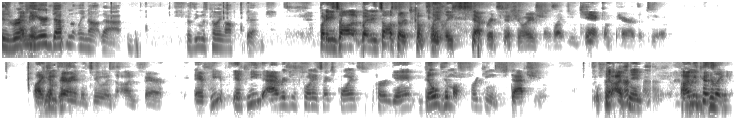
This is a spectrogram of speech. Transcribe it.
His rookie I mean- year, definitely not that, because he was coming off the bench. But he's all, but it's also completely separate situations. Like you can't compare the two. Like Yes. comparing the two is unfair. If he if he averages 26 points per game, build him a freaking statue. I mean, I mean, because like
